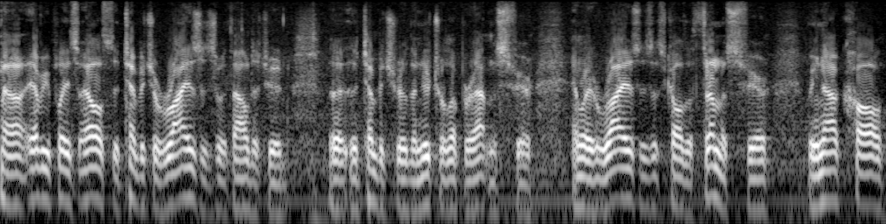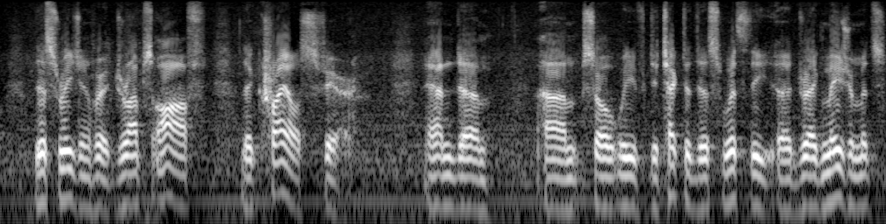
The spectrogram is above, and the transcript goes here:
Uh, every place else, the temperature rises with altitude, the, the temperature of the neutral upper atmosphere. And where it rises, it's called the thermosphere. We now call this region where it drops off the cryosphere. And um, um, so we've detected this with the uh, drag measurements.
